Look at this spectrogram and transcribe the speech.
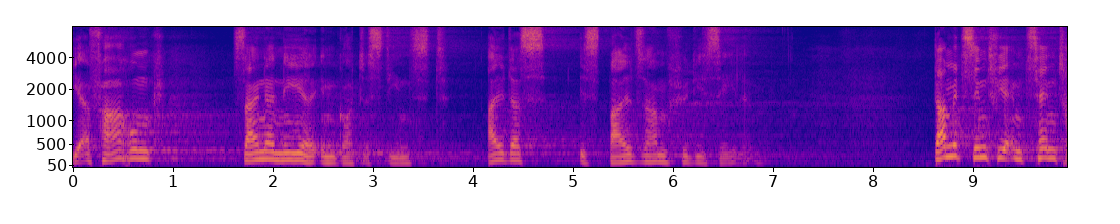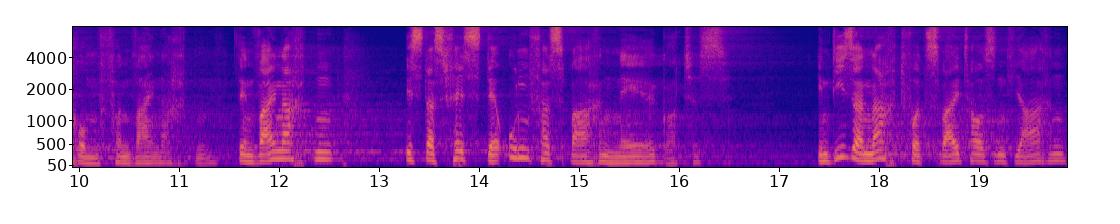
Die Erfahrung seiner Nähe im Gottesdienst, all das ist Balsam für die Seele. Damit sind wir im Zentrum von Weihnachten, denn Weihnachten ist das Fest der unfassbaren Nähe Gottes. In dieser Nacht vor 2000 Jahren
